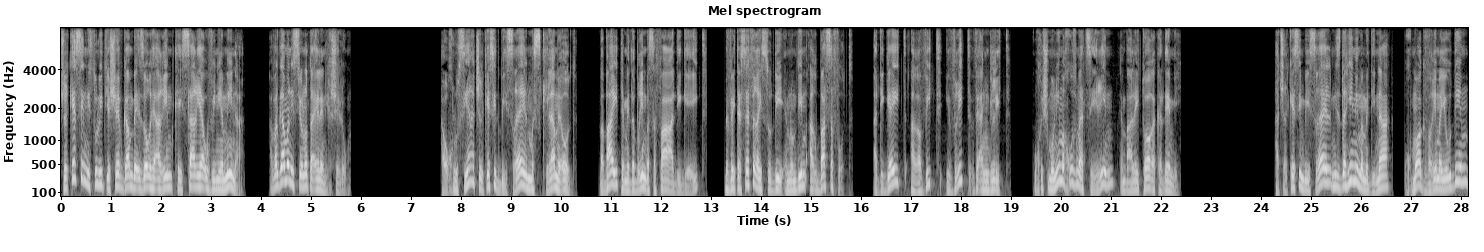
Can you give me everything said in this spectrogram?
צ'רקסים ניסו להתיישב גם באזור הערים קיסריה ובנימינה, אבל גם הניסיונות האלה נכשלו. האוכלוסייה הצ'רקסית בישראל משכילה מאוד. בבית הם מדברים בשפה האדיגאית, בבית הספר היסודי הם לומדים ארבע שפות, אדיגאית, ערבית, עברית ואנגלית, וכ-80% מהצעירים הם בעלי תואר אקדמי. הצ'רקסים בישראל מזדהים עם המדינה, וכמו הגברים היהודים,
